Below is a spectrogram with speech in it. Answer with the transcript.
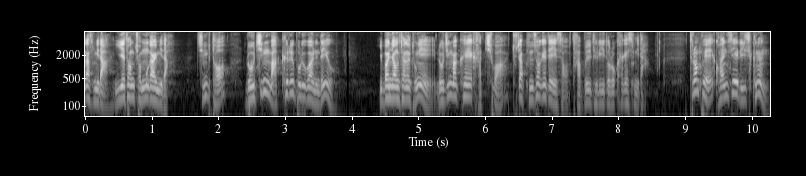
반갑습니다. 이혜성 전문가입니다. 지금부터 로직 마크를 보려고 하는데요. 이번 영상을 통해 로직 마크의 가치와 투자 분석에 대해서 답을 드리도록 하겠습니다. 트럼프의 관세 리스크는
